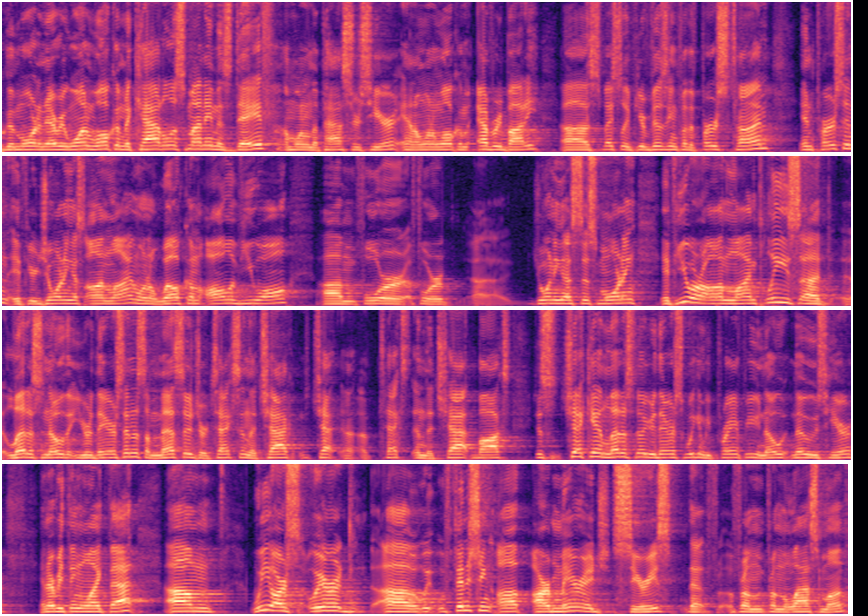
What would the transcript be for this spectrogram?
Well, good morning, everyone. Welcome to Catalyst. My name is Dave. I'm one of the pastors here, and I want to welcome everybody, uh, especially if you're visiting for the first time in person. If you're joining us online, I want to welcome all of you all um, for, for uh, joining us this morning. If you are online, please uh, let us know that you're there. Send us a message or text in the chat, chat uh, text in the chat box. Just check in, let us know you're there, so we can be praying for you, know, know who's here, and everything like that. Um, we are we are uh, we, finishing up our marriage series that from from the last month.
